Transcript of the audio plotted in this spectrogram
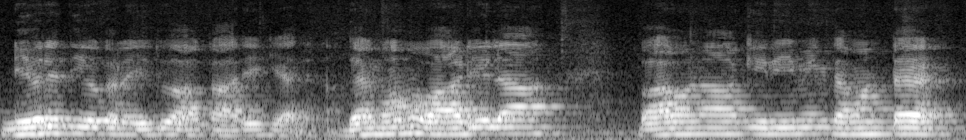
නිවැරදිව කළ යුතු ආකාරය කියලා. දැන් ඔහොම වාඩි වෙලා භාවනා කිරීමෙන් තමන්ට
